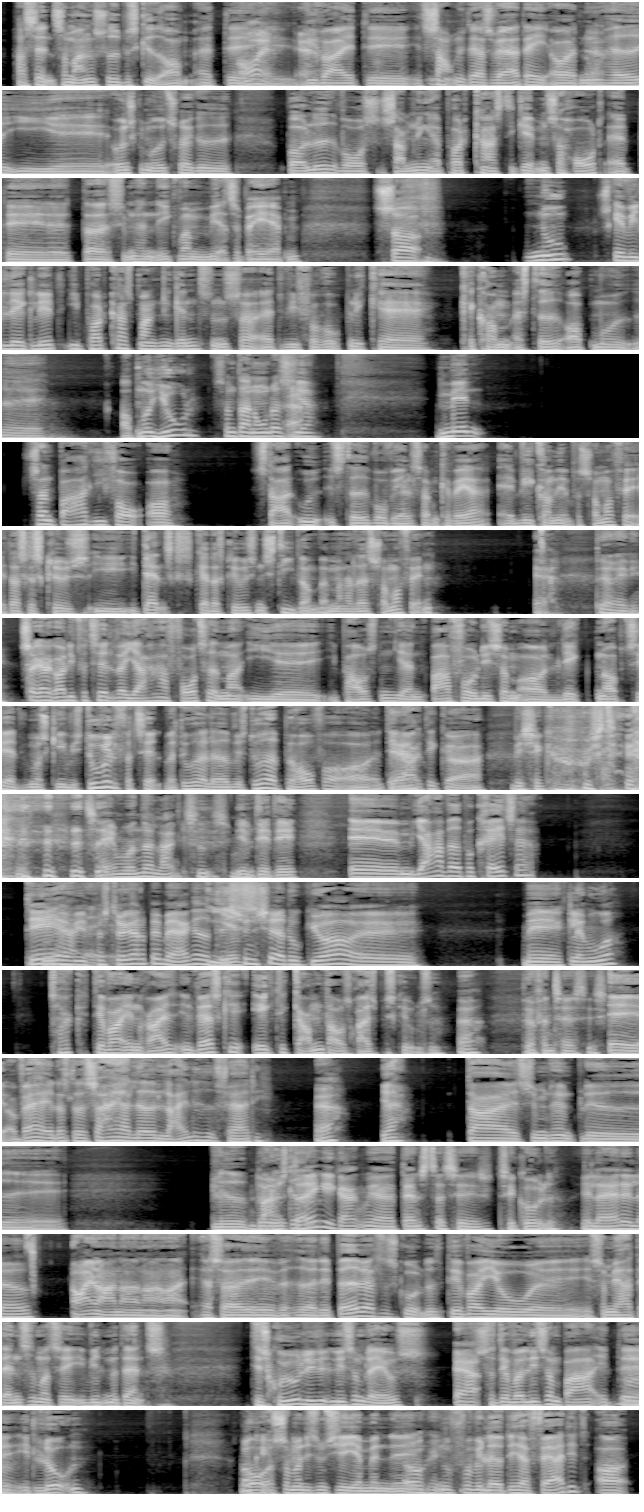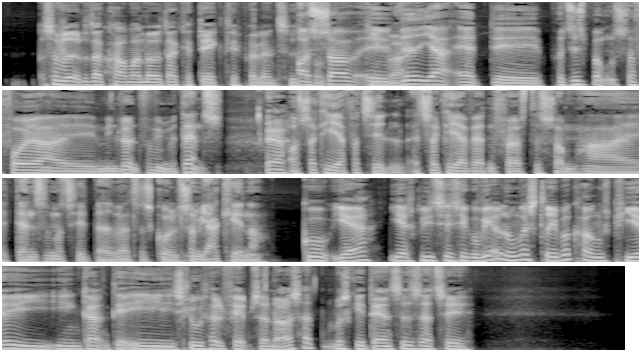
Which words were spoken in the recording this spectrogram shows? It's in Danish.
har sendt så mange søde beskeder om, at øh, oh, ja, vi var et, øh, et savn i deres hverdag, og at nu Ja. havde I, øh, undskyld mig udtrykket, bollet vores samling af podcast igennem så hårdt, at øh, der simpelthen ikke var mere tilbage af dem. Så nu skal vi lægge lidt i podcastbanken igen, sådan så at vi forhåbentlig kan, kan komme afsted op mod, øh, op mod jul, som der er nogen, der Ja. siger. Men sådan bare lige for at starte ud et sted, hvor vi alle sammen kan være. At vi er kommet hjem fra sommerferie. Der skal skrives i, i dansk skal der skrives en stil om, hvad man har lavet i sommerferien. Det er rigtigt. Så kan jeg godt lige fortælle, hvad jeg har foretaget mig i, øh, i pausen, Jan. Bare for ligesom at lægge den op til, at måske hvis du vil fortælle, hvad du havde lavet, hvis du havde behov for at delagtigt gøre, Hvis jeg kan huske det. Tre måneder lang tid, Simon. jamen det er det. Øh, jeg har været på Kreta. det, det har vi par stykker, der bemærket. Det Yes. synes jeg, du gjorde øh, med glamour. Tak. Det var en, rejse, en vaskeægte gammeldags rejsebeskrivelse. Det var fantastisk. Øh, og hvad har jeg ellers lavet? Så har jeg lavet lejlighed færdig. Ja. Ja. Der er simpelthen blevet, øh, blevet Men Du er banket. stadig ikke i gang med at danse dig til, til gulvet. Eller er det lavet? Nej, nej, nej, nej, nej. Altså, øh, hvad hedder det? Badeværelsesgulvet, det var jo, øh, som jeg har danset mig til i Vild med Dans. Det skulle jo lig- ligesom laves. Ja. Så det var ligesom bare et, øh, Mm. et lån, Okay. hvor så man ligesom siger, jamen, øh, okay. nu får vi lavet det her færdigt, og, Så ved du, der kommer noget, der kan dække det på et eller andet tidspunkt. og så øh, ved jeg, at øh, på et tidspunkt, så får jeg øh, min løn for Vild med Dans, Ja. og så kan jeg fortælle, at så kan jeg være den første, som har øh, danset mig til et badeværelsesgulv, som jeg kender. God, ja, jeg skulle lige til at sige, have nogle af stripperkongens piger i, i en gang der i slut 90'erne også har måske danset sig til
